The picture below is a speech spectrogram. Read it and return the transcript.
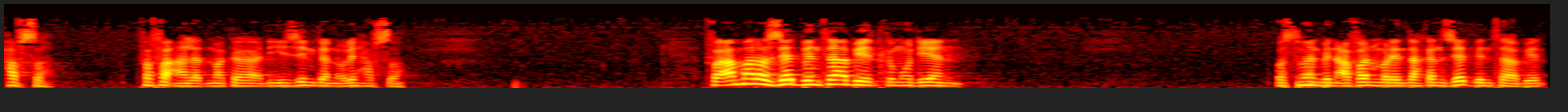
Hafsah. Fafa'alat maka diizinkan oleh Hafsah. Fa'amara Zaid bin Thabit kemudian Utsman bin Affan merintahkan Zaid bin Thabit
